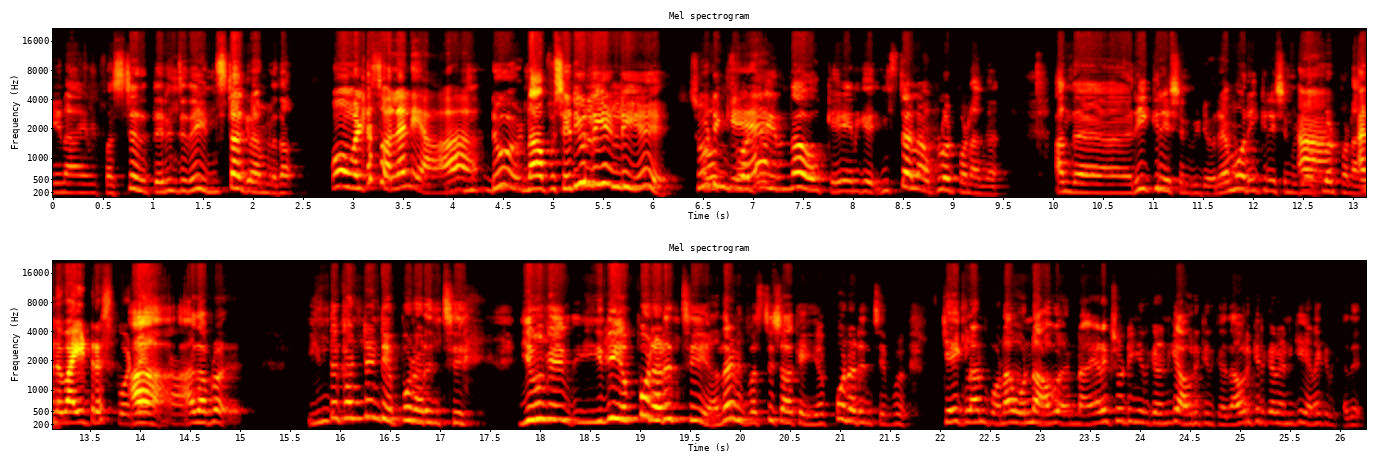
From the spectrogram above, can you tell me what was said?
நான் எனக்கு ஃபர்ஸ்ட் அது தெரிஞ்சதே இன்ஸ்டாகிராம்ல தான். ஓ உங்கள்ட்ட சொல்லலையா? டூ நான் அப்போ ஷெட்யூல்லையே இல்லையே. ஷூட்டிங். மட்டும் இருந்தா ஓகே எனக்கு இன்ஸ்டால அப்லோட் பண்ணாங்க. அந்த recreation video Remo recreation video upload பண்ணாங்க. அந்த ஒயிட் ட்ரெஸ் போட்டு. அது அப்புறம் இந்த கண்டென்ட் எப்போ நடந்துச்சு? இவங்க இது- எப்போ நடந்துச்சு? அதான் எனக்கு ஃபர்ஸ்ட் ஷாக்கு எப்போ நடந்துச்சு? எப்போ கேட்கலான்னு போனால் ஒன்று அவ நான் எனக்கு ஷூட்டிங் இருக்கிற அன்னைக்கு அவருக்கு இருக்காது. அவருக்கு இருக்கிற அன்னைக்கு எனக்கு இருக்காது.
